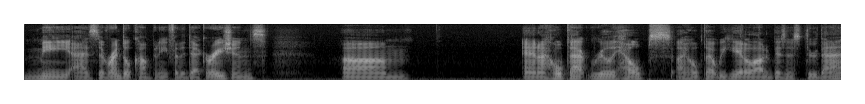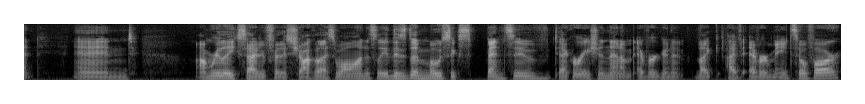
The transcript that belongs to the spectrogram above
me as the rental company for the decorations. Um, and I hope that really helps. I hope that we get a lot of business through that. And I'm really excited for this glass wall. Honestly, this is the most expensive decoration that I'm ever gonna like I've ever made so far,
